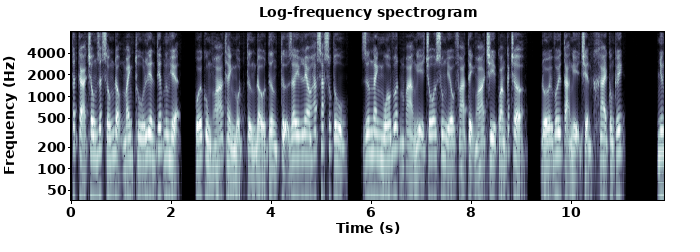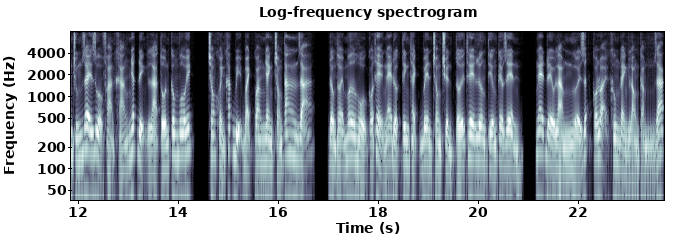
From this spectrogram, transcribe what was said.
Tất cả trông rất sống động manh thú liên tiếp ngưng hiện, cuối cùng hóa thành một từng đầu tương tự dây leo hát sắc xúc tu, dương nhanh múa vớt mà nghị chỗ sung yếu phá tịnh hóa chi quang cách trở, đối với tả nghị triển khai công kích. Nhưng chúng dây rùa phản kháng nhất định là tốn công vô ích, trong khoảnh khắc bị bạch quang nhanh chóng tăng dã, đồng thời mơ hồ có thể nghe được tinh thạch bên trong truyền tới thê lương tiếng kêu rên, nghe đều làm người rất có loại không đành lòng cảm giác.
